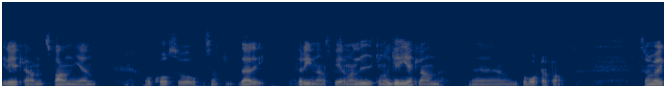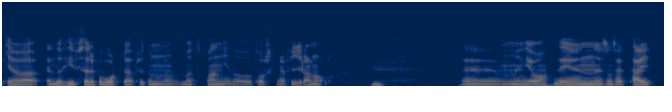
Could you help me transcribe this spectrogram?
Grekland, Spanien och Kosovo. Där för innan spelar man lika mot Grekland eh, på bortaplan. Så de verkar ändå hyfsade på borta förutom mot Spanien då, och torskade med 4-0. Mm. Eh, Men ja, det är en som sagt tajt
